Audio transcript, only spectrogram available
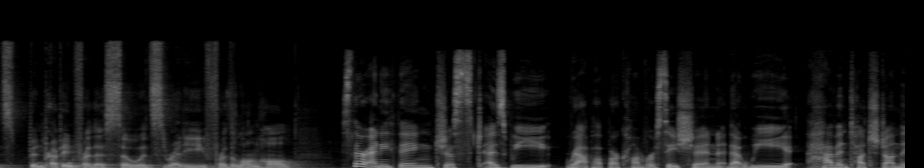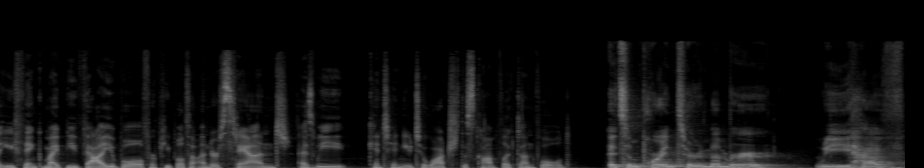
it's been prepping for this, so it's ready for the long haul. Is there anything, just as we wrap up our conversation, that we haven't touched on that you think might be valuable for people to understand as we continue to watch this conflict unfold? It's important to remember we have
